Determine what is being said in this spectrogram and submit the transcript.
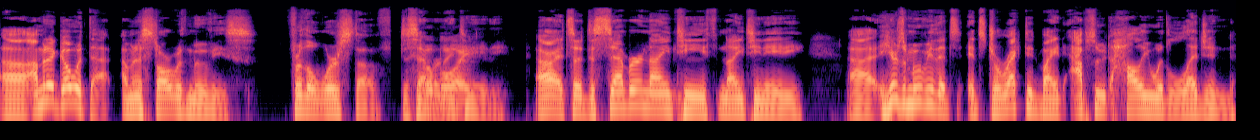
Uh, I'm gonna go with that. I'm gonna start with movies for the worst of December Oh, 1980. All right, so December 19th, 1980. Uh, here's a movie that's it's directed by an absolute Hollywood legend.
